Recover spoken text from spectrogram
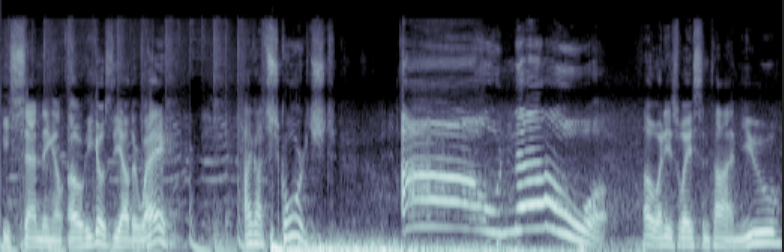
He's sending him. Oh, he goes the other way. I got scorched. Oh, no. Oh, and he's wasting time. You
